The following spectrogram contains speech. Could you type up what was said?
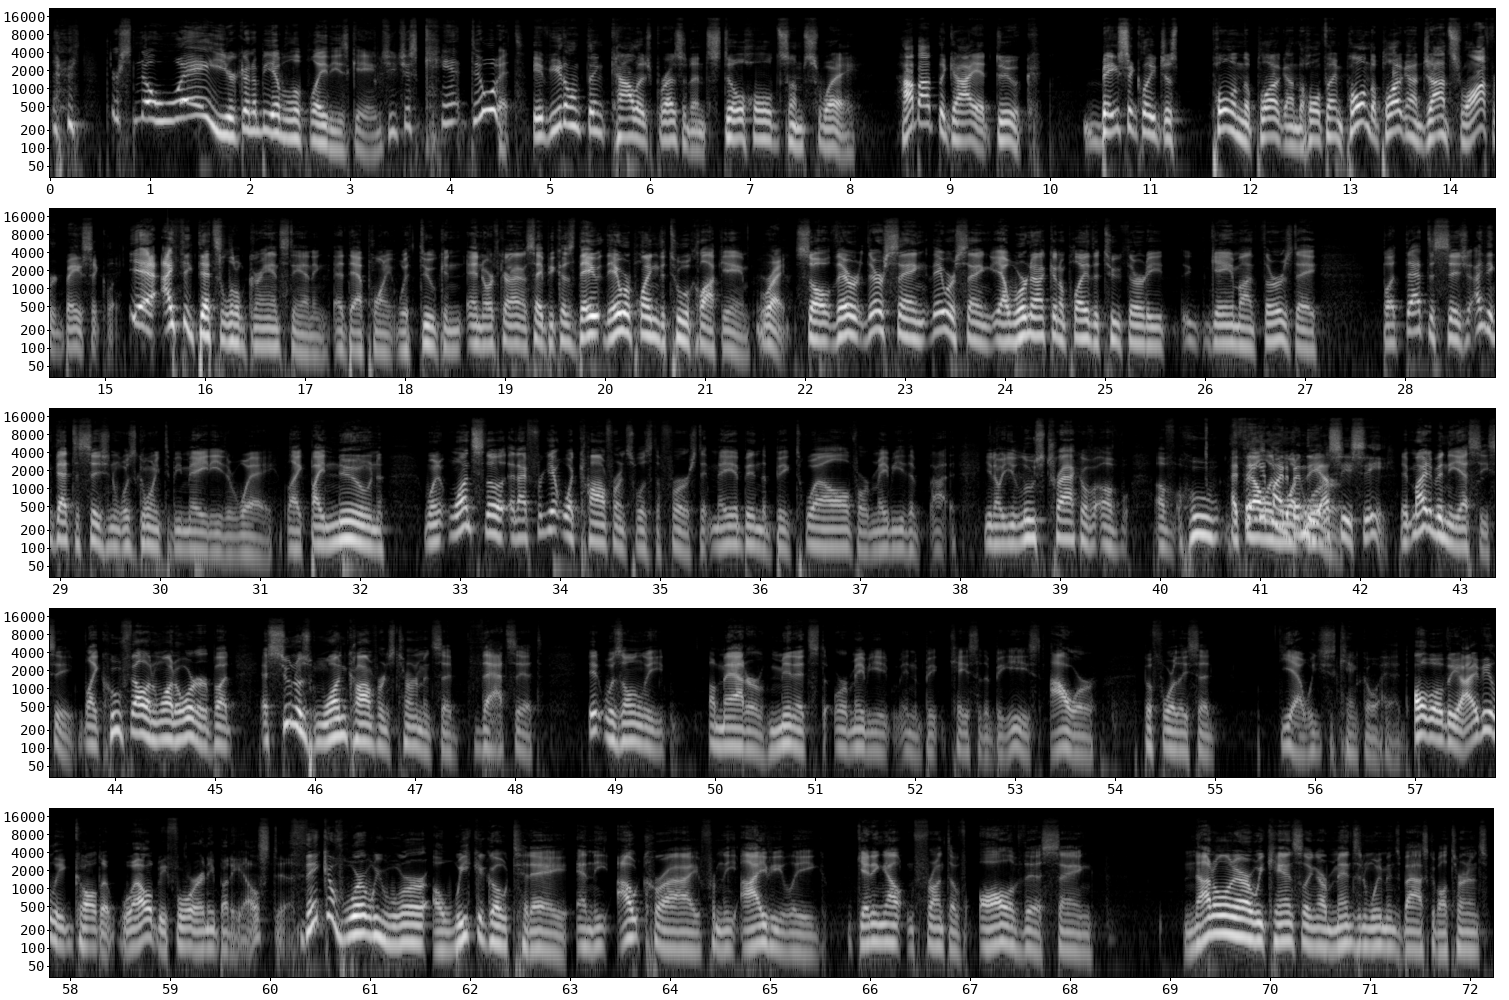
there's, there's no way you're going to be able to play these games. You just can't do it. if you don't think college presidents still hold some sway, how about the guy at Duke basically just pulling the plug on the whole thing, pulling the plug on John Swofford, basically? Yeah, I think that's a little grandstanding at that point with Duke and, and North Carolina State because they they were playing the two o'clock game, Right. So they're they're saying they were saying, yeah, we're not going to play the two thirty game on Thursday, but that decision, I think that decision was going to be made either way. Like by noon, when once the and I forget what conference was the first. It may have been the Big Twelve or maybe the, uh, you know, you lose track of of of who I fell think it in might have been the order. SEC. It might have been the SEC. Like who fell in what order, but as soon as one conference tournament said that's it, it was only a matter of minutes or maybe in the big case of the Big East, hour before they said, "Yeah, we just can't go ahead." Although the Ivy League called it well before anybody else did. Think of where we were a week ago today and the outcry from the Ivy League getting out in front of all of this saying, not only are we canceling our men's and women's basketball tournaments,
